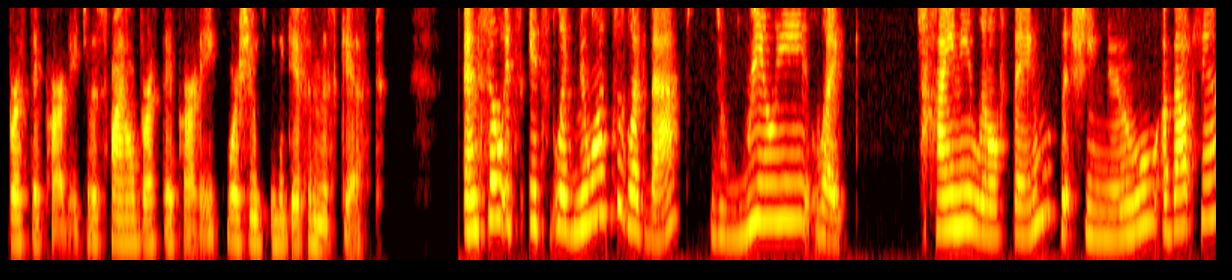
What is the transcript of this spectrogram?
birthday party to this final birthday party where she was going to give him this gift. And so it's it's like nuances like that it's really like tiny little things that she knew about him.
